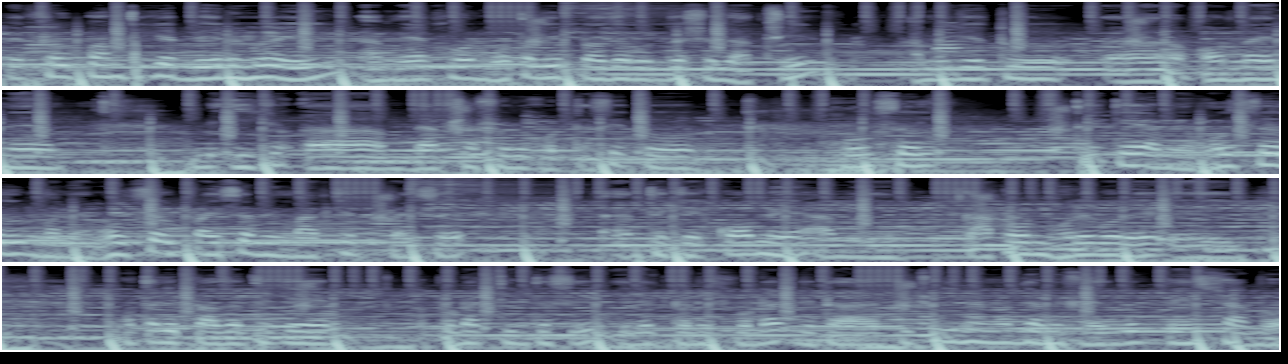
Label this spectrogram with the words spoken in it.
পেট্রোল পাম্প থেকে বের হয়েই আমি এখন মোতালি প্লাজার উদ্দেশ্যে যাচ্ছি আমি যেহেতু অনলাইনে ব্যবসা শুরু করতেছি। তো হোলসেল থেকে আমি হোলসেল মানে হোলসেল প্রাইসে আমি মার্কেট প্রাইসে থেকে কমে আমি কার্টন ভরে ভরে এই মোতালি প্লাজা থেকে প্রোডাক্ট কিনতেছি ইলেকট্রনিক্স প্রোডাক্ট যেটা কিছুদিনের মধ্যে আমি ফেসবুক পেজ ছাড়বো।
